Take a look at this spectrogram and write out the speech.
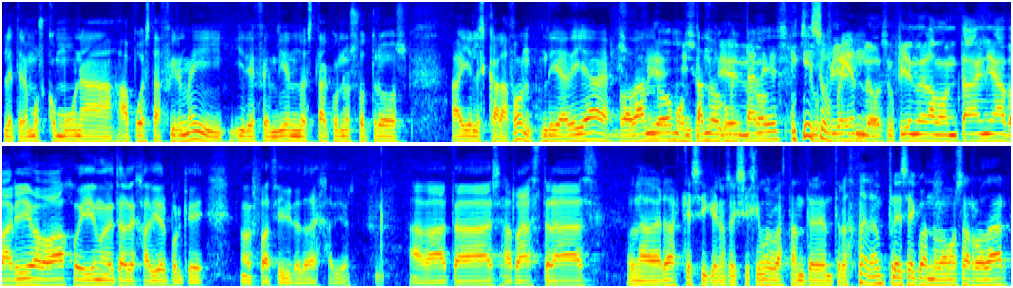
le tenemos como una apuesta firme y, defendiendo está con nosotros ahí el escalafón, día a día, rodando, montando documentales y. Sufriendo, sufriendo en la montaña, para arriba, para abajo y yendo detrás de Javier porque no es fácil ir detrás de Javier. Agatas, arrastras... La verdad es que sí, que nos exigimos bastante dentro de la empresa y cuando vamos a rodar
